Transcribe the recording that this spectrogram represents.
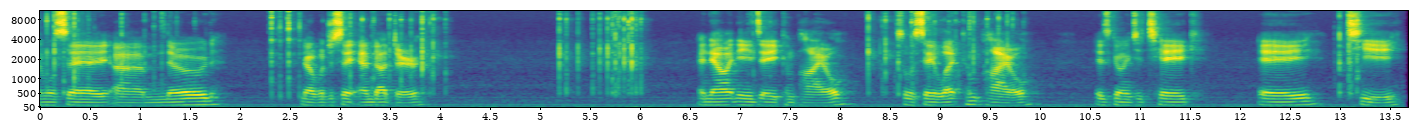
and we'll say um, node, no, we'll just say m.dir. And now it needs a compile. So we'll say let compile is going to take a t,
